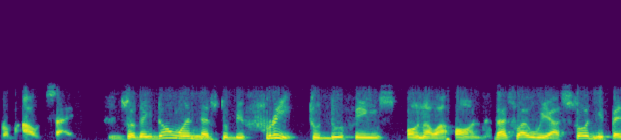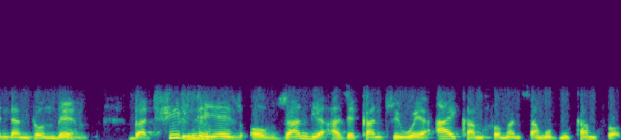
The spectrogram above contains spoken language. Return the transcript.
from outside. So they don't want mm. us to be free to do things on our own. That's why we are so dependent on them that 50 years of Zambia as a country where I come from and some of you come from,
